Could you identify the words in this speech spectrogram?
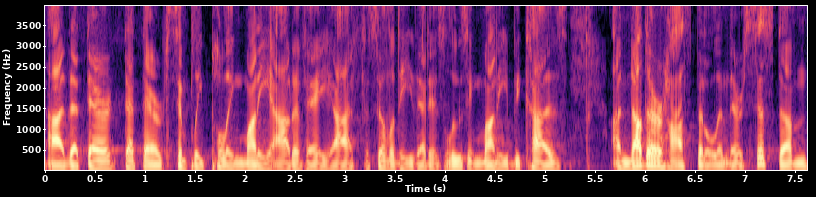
uh, that they're that they're simply pulling money out of a uh, facility that is losing money because another hospital in their system,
